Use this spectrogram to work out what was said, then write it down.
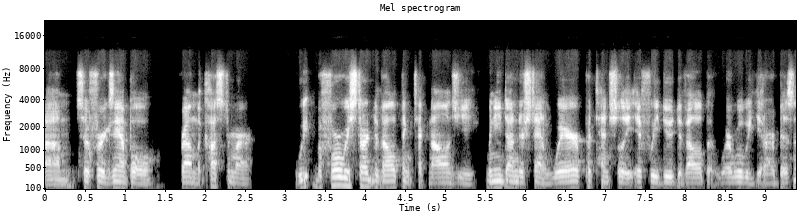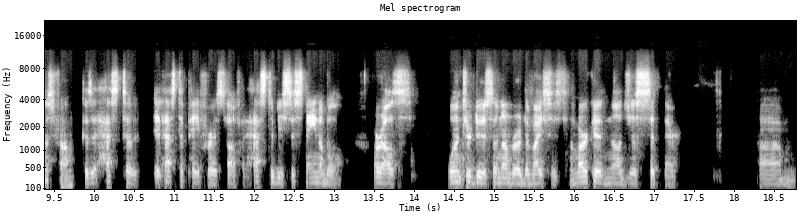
Um, so, for example, around the customer, we, before we start developing technology, we need to understand where potentially, if we do develop it, where will we get our business from? Because it has to it has to pay for itself. It has to be sustainable, or else we'll introduce a number of devices to the market and they'll just sit there, um,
